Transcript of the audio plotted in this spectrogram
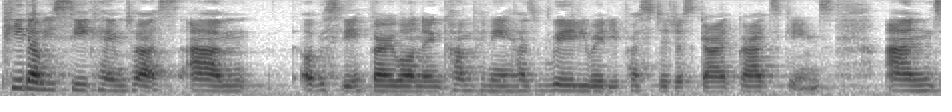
PwC came to us, um, obviously very well-known company, has really, really prestigious grad, grad schemes. And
